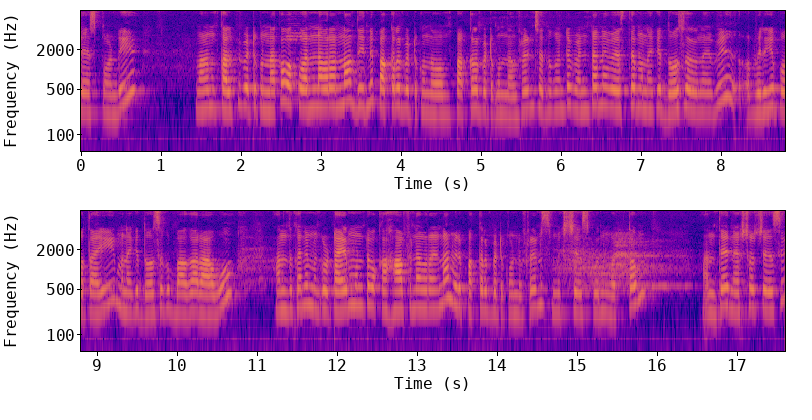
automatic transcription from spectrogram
చేసుకోండి. మనం కలిపి పెట్టుకున్నాక ఒక వన్ అవర్ అన్నా దీన్ని పక్కన పెట్టుకుందాం పక్కన పెట్టుకుందాం. ఫ్రెండ్స్ ఎందుకంటే వెంటనే వేస్తే మనకి దోశలు అనేవి విరిగిపోతాయి మనకి దోశకు బాగా రావు. అందుకని మీకు టైం ఉంటే ఒక హాఫ్ అన్ అవర్ అయినా మీరు పక్కన పెట్టుకోండి ఫ్రెండ్స్ మిక్స్ చేసుకొని మొత్తం. అంతే నెక్స్ట్ వచ్చేసి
